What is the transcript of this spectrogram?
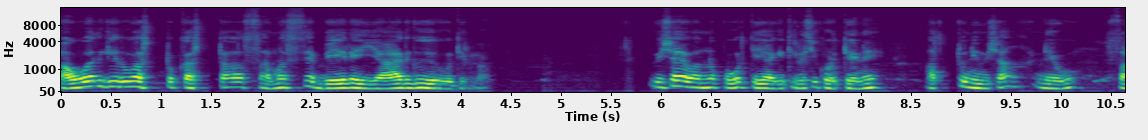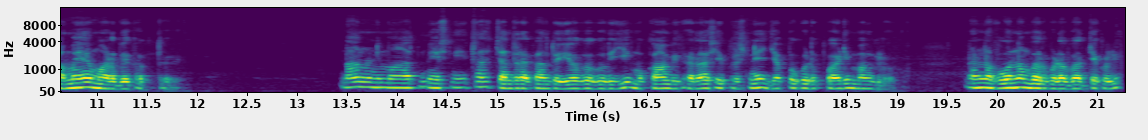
ಅವರಿಗಿರುವಷ್ಟು ಕಷ್ಟ, ಸಮಸ್ಯೆ ಬೇರೆ ಯಾರಿಗೂ ಇರುವುದಿಲ್ಲ. ವಿಷಯವನ್ನು ಪೂರ್ತಿಯಾಗಿ ತಿಳಿಸಿಕೊಡ್ತೇನೆ. ಹತ್ತು ನಿಮಿಷ ನೀವು ಸಮಯ ಮಾಡಬೇಕಾಗ್ತದೆ. ನಾನು ನಿಮ್ಮ ಆತ್ಮೀಯ ಸ್ನೇಹಿತ ಚಂದ್ರಕಾಂತ್ ಯೋಗ ಗುರುಜಿ ಮುಖಾಂಬಿಕ ರಾಶಿ ಪ್ರಶ್ನೆ ಜಪ್ಪುಗುಡುಪಾಡಿ, ಮಂಗಳೂರು. ನನ್ನ ಫೋನ್ ನಂಬರ್ ಕೂಡ ಬರ್ತಿಕೊಳ್ಳಿ.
